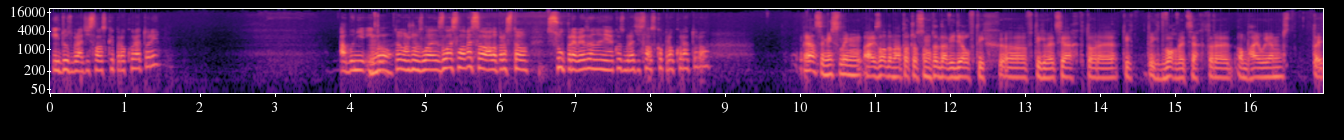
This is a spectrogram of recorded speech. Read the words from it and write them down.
idú z Bratislavskej prokuratúry? Alebo nie idú? No. To je možno zlé, zlé sloveso, ale prosto sú previazané nejako s Bratislavskou prokuratúrou? Ja si myslím, aj vzhľadom na to, čo som teda videl v tých, e, v tých veciach, ktoré, tých, tých dvoch veciach, ktoré obhajujem z tej,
